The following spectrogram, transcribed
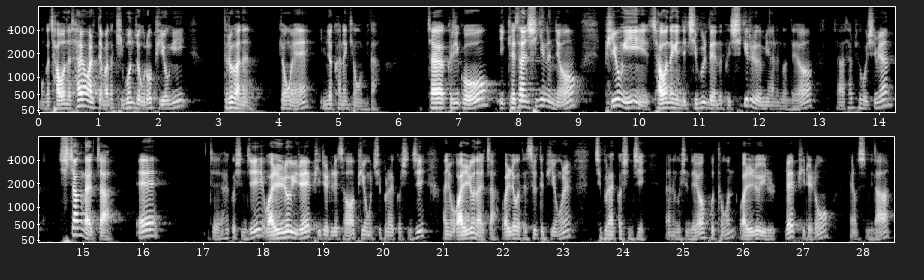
뭔가 자원을 사용할 때마다 기본적으로 비용이 들어가는 경우에 입력하는 경우입니다. 자, 그리고 이 계산 시기는요. 비용이 자원에게 이제 지불되는 그 시기를 의미하는 건데요. 자, 살펴보시면 시작 날짜에 이제 할 것인지 완료일에 비례를 해서 비용을 지불할 것인지 아니면 완료 날짜, 완료가 됐을 때 비용을 지불할 것인지 라는 것인데요. 보통은 완료일에 비례로 해 놓습니다.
